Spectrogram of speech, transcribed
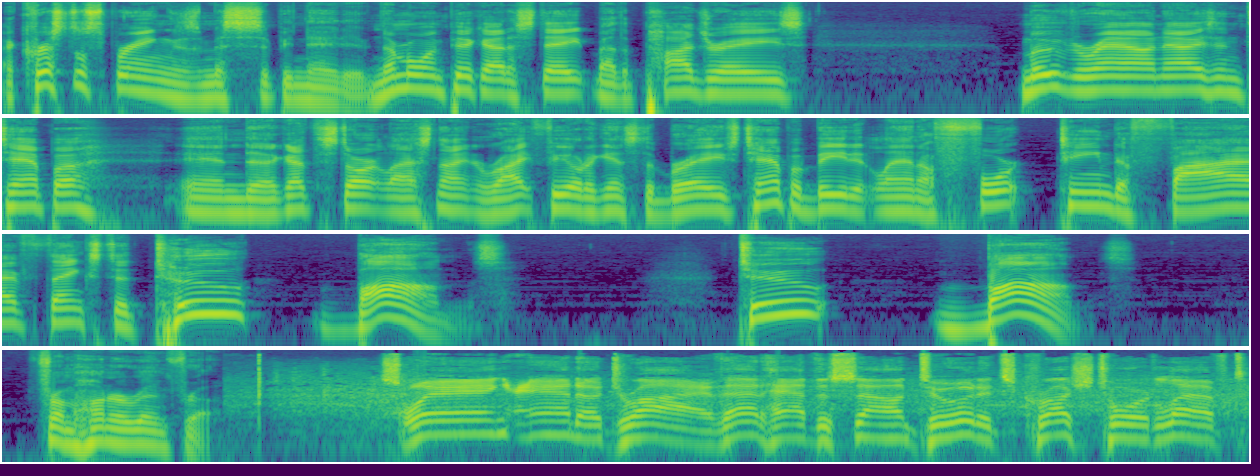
a Crystal Springs, Mississippi native. Number one pick out of state by the Padres. Moved around. Now he's in Tampa and uh, got the start last night in right field against the Braves. Tampa beat Atlanta 14 to 5 thanks to two bombs. Two bombs from Hunter Renfroe. Swing and a drive. That had the sound to it. It's crushed toward left,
